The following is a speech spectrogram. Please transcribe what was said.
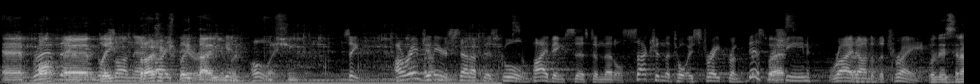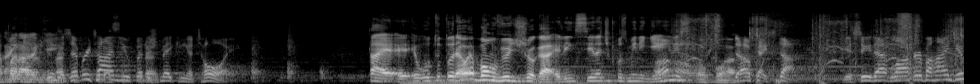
É, é play, Project Playtime, pulling. Ixi. See, our engineers set up this cool piping system that'll suction the toy straight from this machine right onto the train. Vou descer na parada aqui. Because every time you finish making a toy, Tá, é- é- o tutorial é bom, viu, de jogar. Ele ensina, tipo, os minigames. Ô, porra. Okay, stop. You see that locker behind you?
